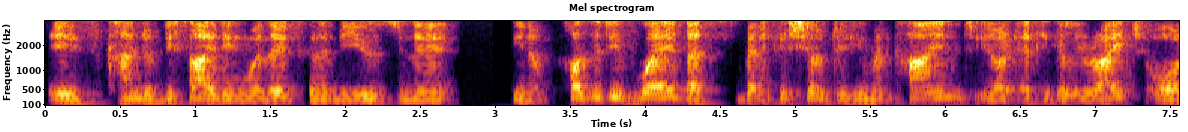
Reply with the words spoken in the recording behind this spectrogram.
is kind of deciding whether it's going to be used in a you know positive way that's beneficial to humankind you know ethically right or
